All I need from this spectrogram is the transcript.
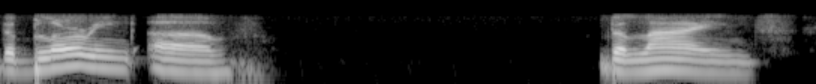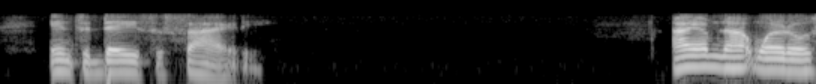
The blurring of the lines in today's society. I am not one of those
